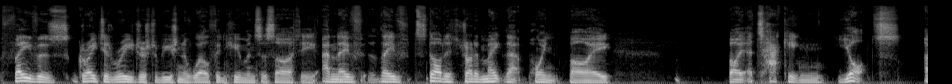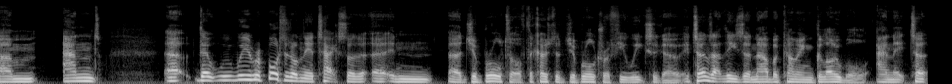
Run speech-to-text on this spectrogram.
favors greater redistribution of wealth in human society, and they've they've started to try to make that point by by attacking yachts. Um, and uh, there, we reported on the attacks uh, in uh, Gibraltar, off the coast of Gibraltar, a few weeks ago. It turns out these are now becoming global, and it, uh,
